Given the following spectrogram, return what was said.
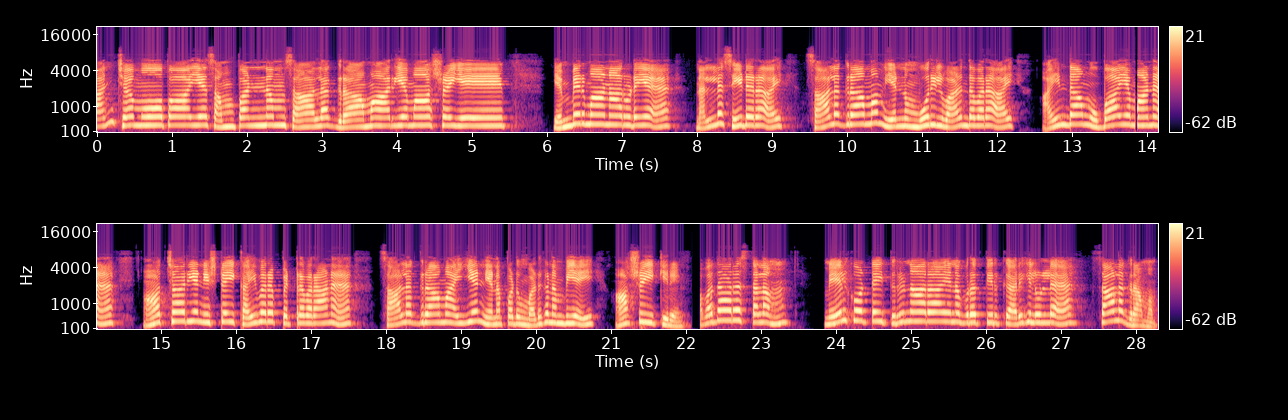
பஞ்சமோபாய சம்பன்னம் சாலக்கிராமாரியமாஸ்ரயே எம்பெருமானாருடைய நல்ல சீடராய் சாலகிராமம் என்னும் ஊரில் வாழ்ந்தவராய் ஐந்தாம் உபாயமான ஆச்சாரிய நிஷ்டை கைவரப் பெற்றவரான சாலக்கிராம ஐயன் எனப்படும் வடுகநம்பியை ஆசிரயிக்கிறேன். அவதார ஸ்தலம் மேல்கோட்டை திருநாராயணபுரத்திற்கு அருகிலுள்ள சால கிராமம்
